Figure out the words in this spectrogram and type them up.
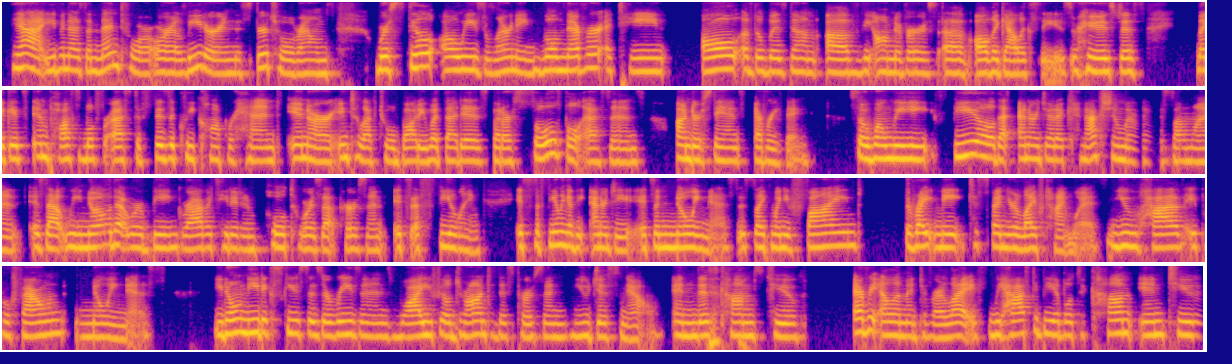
yeah, even as a mentor or a leader in the spiritual realms, we're still always learning. We'll never attain all of the wisdom of the omniverse of all the galaxies, right? It's just like it's impossible for us to physically comprehend in our intellectual body what that is, but our soulful essence understands everything. So when we feel that energetic connection with someone, is that we know that we're being gravitated and pulled towards that person. It's a feeling. It's the feeling of the energy. It's a knowingness. It's like when you find the right mate to spend your lifetime with, you have a profound knowingness. You don't need excuses or reasons why you feel drawn to this person. You just know. And this yeah. comes to every element of our life. We have to be able to come into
